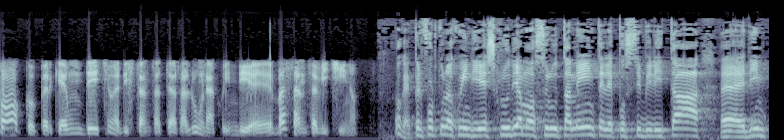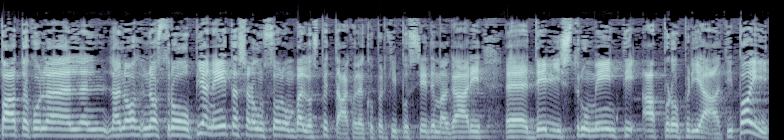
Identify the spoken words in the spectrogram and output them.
poco perché è un decimo a distanza Terra-Luna, quindi è abbastanza vicino. Ok, per fortuna quindi escludiamo assolutamente le possibilità eh, di impatto con la, la, no, il nostro pianeta, sarà un solo un bello spettacolo, ecco, per chi possiede magari eh, degli strumenti appropriati. Poi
